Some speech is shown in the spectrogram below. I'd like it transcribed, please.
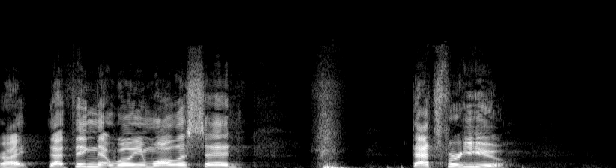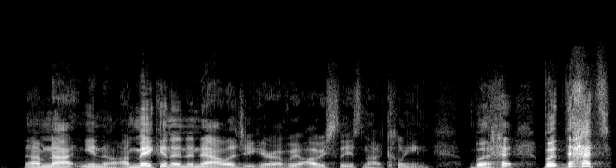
Right? That thing that William Wallace said, that's for you. I'm not, you know, I'm making an analogy here. Obviously, it's not clean, but but that's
